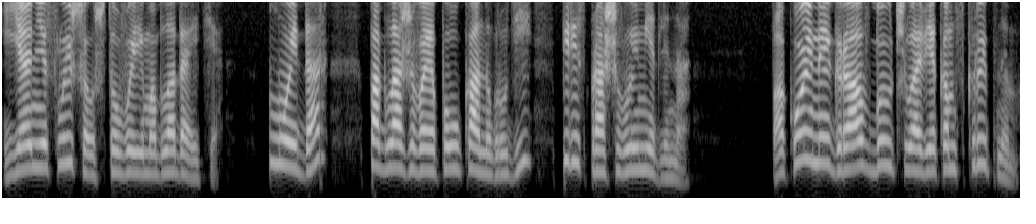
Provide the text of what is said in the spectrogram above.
«Я не слышал, что вы им обладаете». «Мой дар?» — поглаживая паука на груди, переспрашиваю медленно. «Покойный граф был человеком скрытным»,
